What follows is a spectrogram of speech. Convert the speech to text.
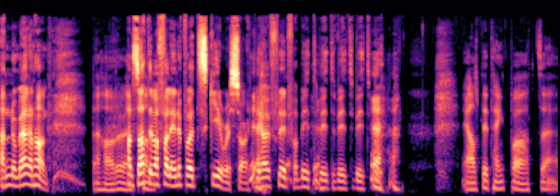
Enda mer enn han. Du Han satt i hvert fall inne på et ski resort. Vi har jo flydd fra by til by til by til by. til by. Jeg har alltid tenkt på at uh,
